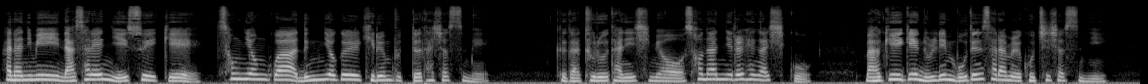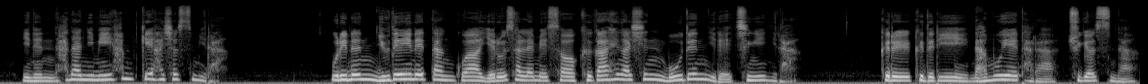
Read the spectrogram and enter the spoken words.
하나님이 나사렛 예수에게 성령과 능력을 기름 붓듯 하셨음에 그가 두루 다니시며 선한 일을 행하시고 마귀에게 눌린 모든 사람을 고치셨으니 이는 하나님이 함께 하셨습니다. 우리는 유대인의 땅과 예루살렘에서 그가 행하신 모든 일의 증인이라. 그를 그들이 나무에 달아 죽였으나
